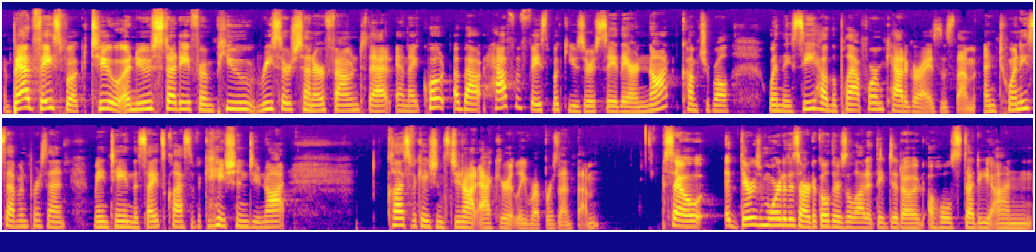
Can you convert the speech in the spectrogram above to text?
And bad Facebook, too. A new study from Pew Research Center found that, and I quote, about half of Facebook users say they are not comfortable when they see how the platform categorizes them, and 27% maintain the site's classification do not classifications do not accurately represent them. So uh, there's more to this article. There's a lot of they did a, a whole study on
